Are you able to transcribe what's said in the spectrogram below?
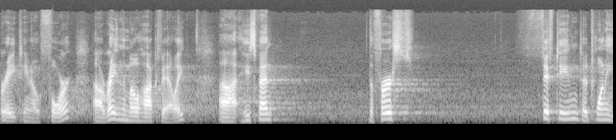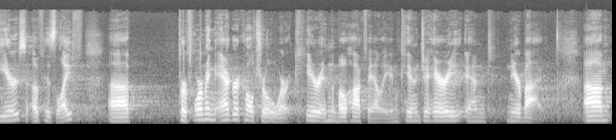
or 1804, uh, right in the Mohawk Valley. Uh, he spent the first 15 to 20 years of his life uh, performing agricultural work here in the Mohawk Valley, in Canajoharie and nearby. Um,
